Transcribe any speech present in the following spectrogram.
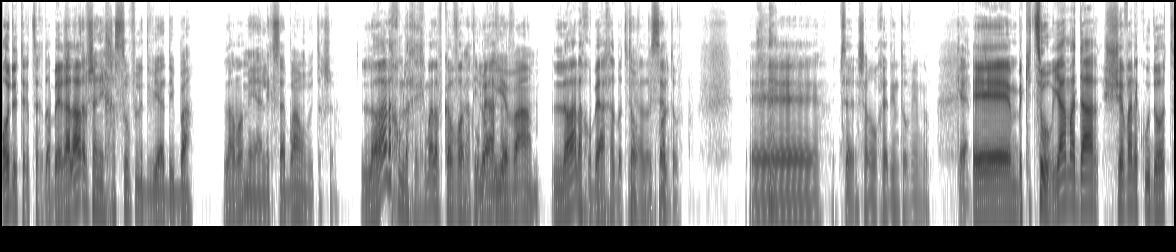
עוד יותר צריך לדבר עליו. עכשיו שאני חשוף לתביעת דיבה למה? מאלכסה אברמוביץ' עכשיו. לא, אנחנו מלחכים עליו קבוע, אמרתי אנחנו לו ביחד. אויב העם. לא, אנחנו ביחד בתביעה הזאת. הכל טוב. אה, בסדר, יש לנו עורכי דין טובים גם. כן. אה, בקיצור, ים הדר, שבע נקודות,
